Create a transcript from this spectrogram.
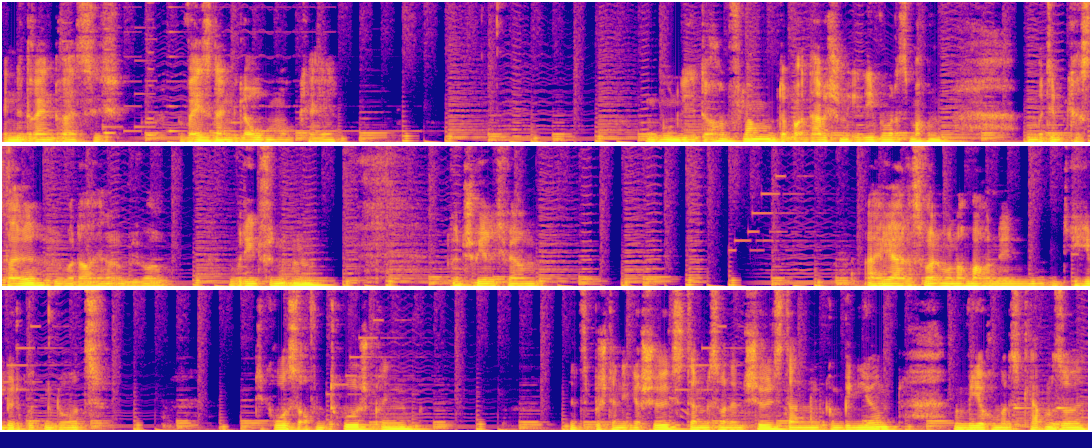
Ende 33. Beweise deinen Glauben, okay. Nun gegen die Drachenflammen. Da, da habe ich schon eine Idee, wie wir das machen. Und mit dem Kristall, wie wir dahin, wie wir, wie wir den finden. Könnte schwierig werden. Ah ja, das wollten wir noch machen, den, die Hebel drücken dort. Die große auf eine Truhe springen. Jetzt beständiger Schild, dann müssen wir den Schild dann kombinieren. Und wie auch immer das klappen soll.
